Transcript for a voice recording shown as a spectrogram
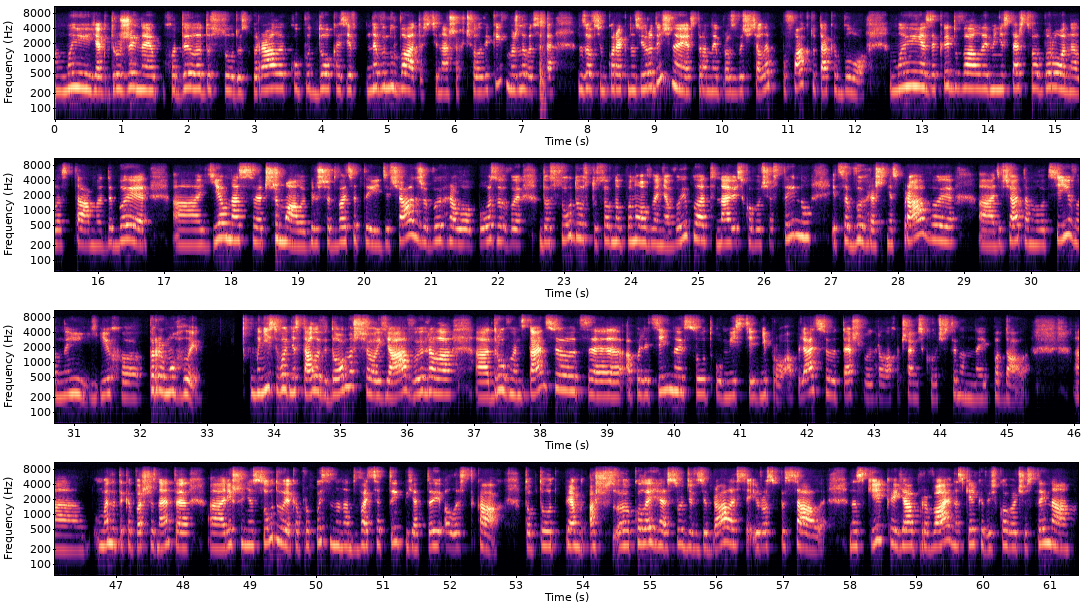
Ми, як дружини, ходили до суду, збирали купу доказів невинуватості наших чоловіків. Можливо, це не зовсім коректно з юридичної сторони прозвучить, але по факту так і було. Ми закидували Міністерство оборони листами, ДБР. Є у нас чимало, більше 20 дівчат вже виграло позови до суду стосовно поновлення виплат на військову частину, і це виграшні справи. А, Дівчата молодці, вони їх е, перемогли. Мені сьогодні стало відомо, що я виграла а, другу інстанцію. Це апеляційний суд у місті Дніпро. Апеляцію теж виграла, хоча військова частина на неї подала. А, у мене таке перше, знаєте, а, рішення суду, яке прописано на 25 листках. Тобто, от прям аж е, колегія суддів зібралася і розписали, наскільки я права, і наскільки військова частина.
